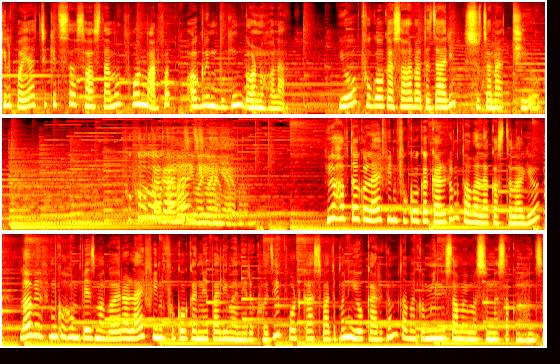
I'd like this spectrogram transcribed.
कृपया चिकित्सा संस्थामा फोन मार्फत अग्रिम बुकिङ गर्नुहोला। यो फुकोका सहरबाट जारी सूचना थियो। यो हप्ताको लाइफ इन फुकोका कार्यक्रम तपाईँलाई कस्तो लाग्यो? लभ एफएमको होम पेजमा गएर लाइफ इन फुकोका नेपाली भनेर खोजी पोडकास्टबाट पनि यो कार्यक्रम तपाईँको मिल्ने समयमा सुन्न सक्नुहुन्छ।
